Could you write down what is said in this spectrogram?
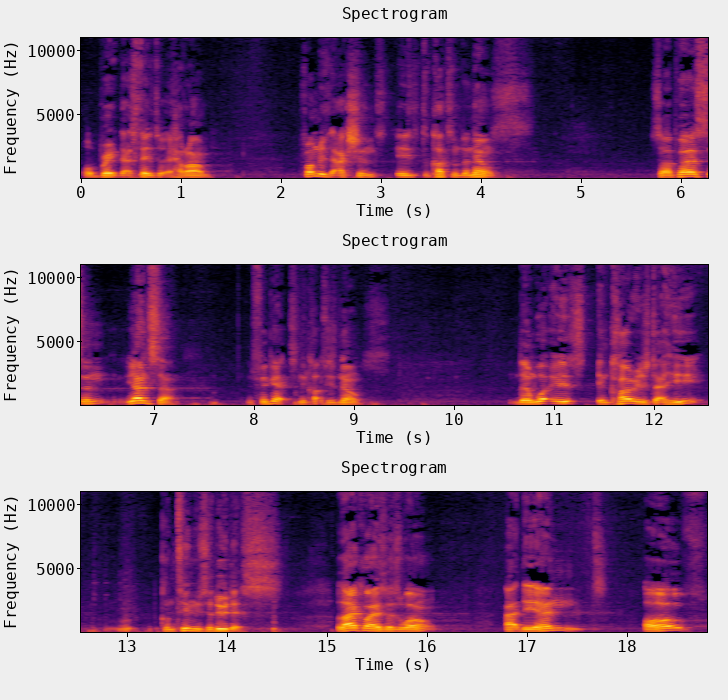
or break that state of ihram. From these actions is the cutting of the nails. So a person, yansa, he forgets and he cuts his nails. Then what is encouraged that he continues to do this. Likewise as well, at the end of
